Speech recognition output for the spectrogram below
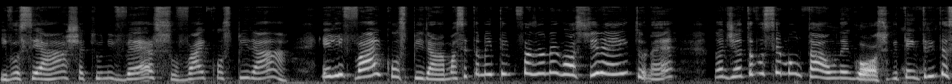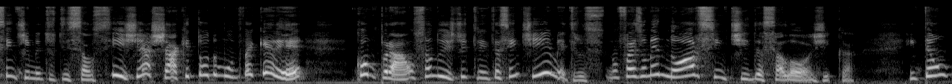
e você acha que o universo vai conspirar. Ele vai conspirar, mas você também tem que fazer o negócio direito, né? Não adianta você montar um negócio que tem 30 centímetros de salsicha e achar que todo mundo vai querer comprar um sanduíche de 30 centímetros. Não faz o menor sentido essa lógica. Então,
